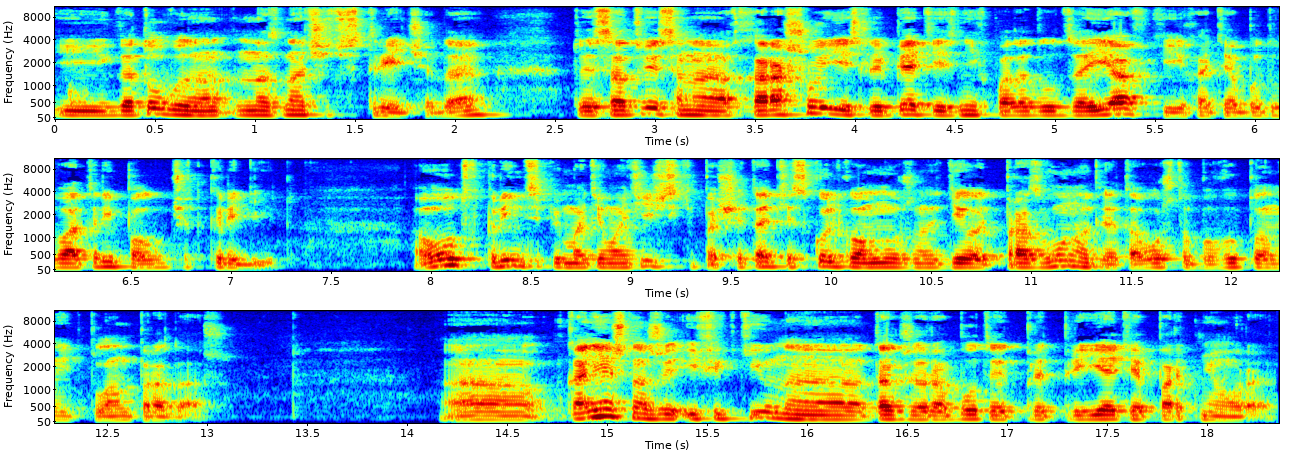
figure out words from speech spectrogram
и готовы назначить встречу, да. То есть, соответственно, хорошо, если 5 из них подадут заявки и хотя бы 2-3 получат кредит. А вот, в принципе, математически посчитайте, сколько вам нужно сделать прозвона для того, чтобы выполнить план продаж. Конечно же, эффективно также работает предприятие-партнеры.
